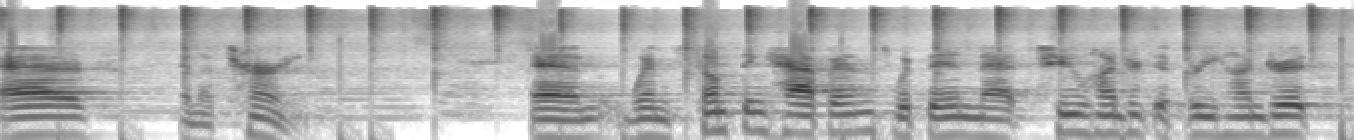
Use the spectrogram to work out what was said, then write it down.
as an attorney. And when something happens within that 200 to 300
